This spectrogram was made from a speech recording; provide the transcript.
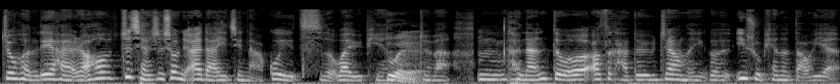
就很厉害。然后之前是《修女艾达》已经拿过一次外语片，对对吧？嗯，很难得奥斯卡对于这样的一个艺术片的导演，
